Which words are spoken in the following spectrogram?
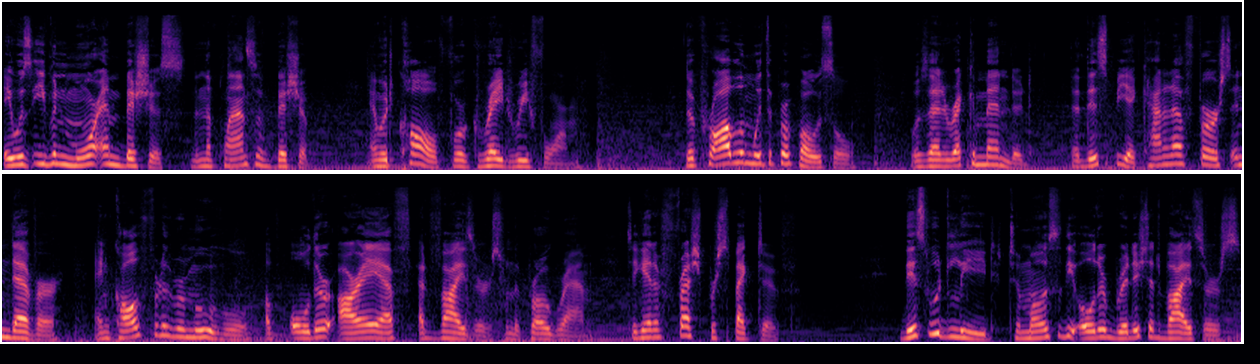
It was even more ambitious than the plans of Bishop and would call for great reform. The problem with the proposal was that it recommended that this be a Canada First endeavor and called for the removal of older RAF advisors from the program to get a fresh perspective. This would lead to most of the older British advisors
